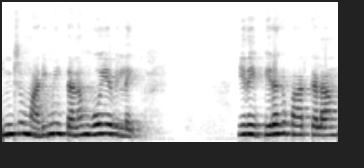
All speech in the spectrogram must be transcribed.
இன்றும் அடிமைத்தனம் ஓயவில்லை. இதை பிறகு பார்க்கலாம்.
